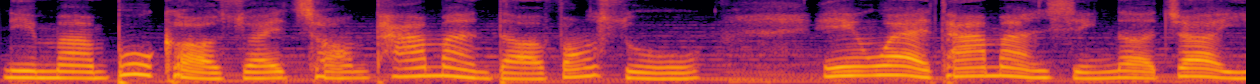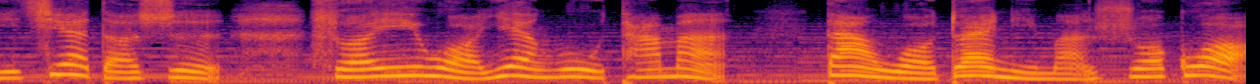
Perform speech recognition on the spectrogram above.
你们不可随从他们的风俗，因为他们行了这一切的事，所以我厌恶他们。但我对你们说过，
